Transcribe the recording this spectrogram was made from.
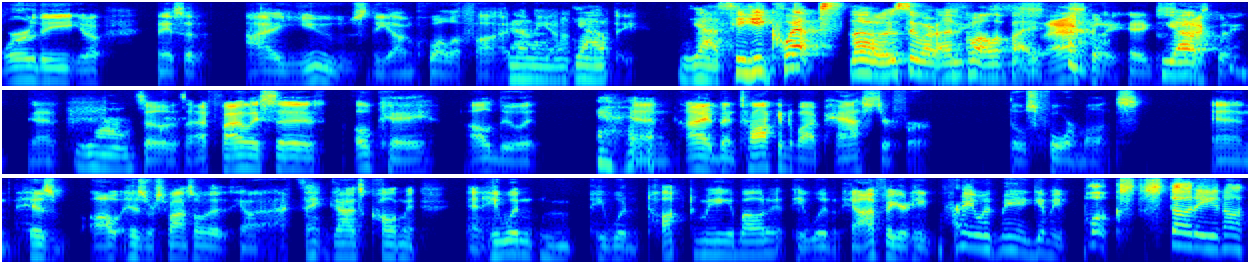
worthy. You know, and he said, I use the unqualified and the oh, unworthy. Yeah. Yes, he equips those who are unqualified. Exactly. Exactly. yep. yeah. yeah. So I finally said, okay, I'll do it. and I had been talking to my pastor for those four months and his all his response was, you know, I think God's called me, and he wouldn't he wouldn't talk to me about it. He wouldn't. You know, I figured he'd pray with me and give me books to study and all.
